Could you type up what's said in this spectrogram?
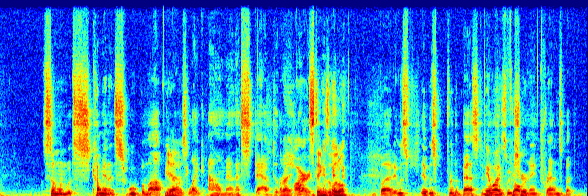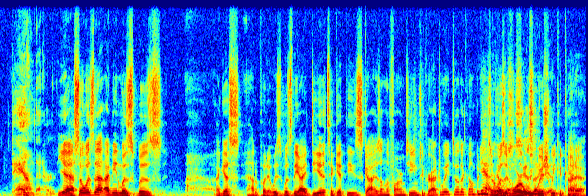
someone would come in and swoop them up, you know, Yeah. it was like, oh man, that's stabbed to the Right. heart. Stings a little. But it was it was for the best, and It I was, think we've all sure. remained friends. But damn, that hurt. Yeah. So was that? I mean, was was, I guess how to put it was was the idea to get these guys on the farm team to graduate to other companies, Yeah, or that was, it more we his wish we could kind of.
